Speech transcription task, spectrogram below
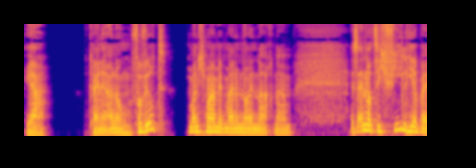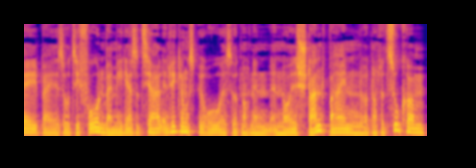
ja, keine Ahnung, verwirrt manchmal mit meinem neuen Nachnamen. Es ändert sich viel hier bei, bei Soziphon, bei Mediasozial Entwicklungsbüro. Es wird noch ein, ein neues Standbein, wird noch dazukommen.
